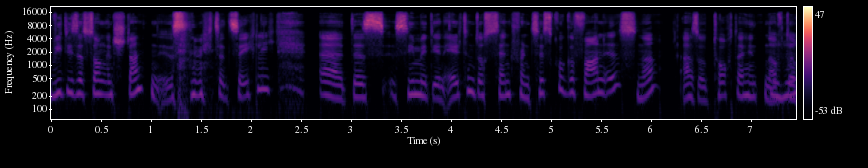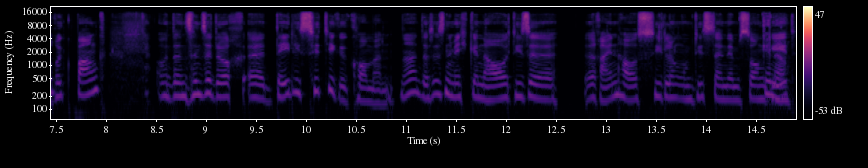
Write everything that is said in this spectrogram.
wie dieser Song entstanden ist. Nämlich tatsächlich, äh, dass sie mit ihren Eltern durch San Francisco gefahren ist. Ne? Also Tochter hinten auf Mhm. der Rückbank. Und dann sind sie durch äh, Daly City gekommen. Ne? Das ist nämlich genau diese Reihenhaussiedlung, um die es da in dem Song Genau. geht.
